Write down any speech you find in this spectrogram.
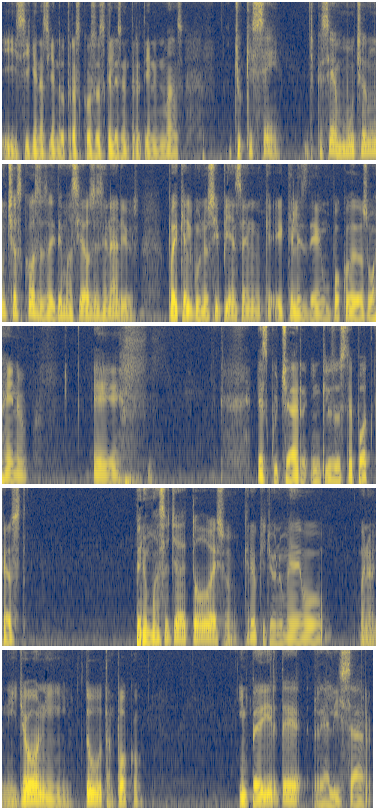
y siguen haciendo otras cosas que les entretienen más. Yo qué sé, yo qué sé, muchas, muchas cosas, hay demasiados escenarios. Puede que algunos sí piensen que, que les dé un poco de oso ajeno eh, escuchar incluso este podcast. Pero más allá de todo eso, creo que yo no me debo, bueno, ni yo ni tú tampoco, impedir de realizar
